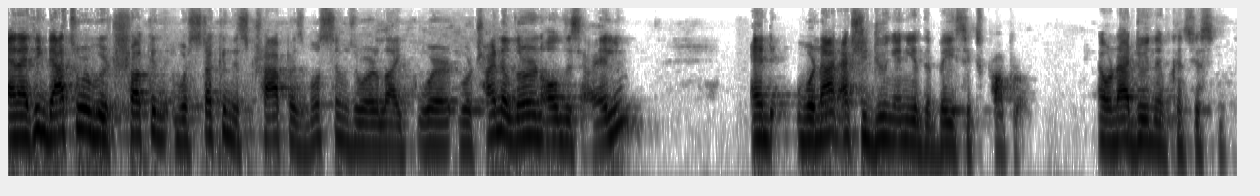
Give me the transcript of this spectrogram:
And I think that's where we're stuck in. We're stuck in this trap as Muslims. Where like we're we're trying to learn all this ilm, and we're not actually doing any of the basics properly, and we're not doing them consistently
